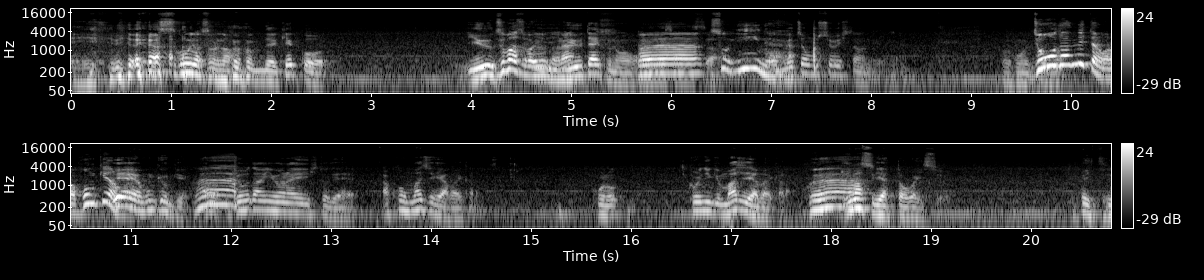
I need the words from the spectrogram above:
えうすごいなそれな。ー で結構言うズバズバ言うんだね。言うタイプのお嫁さんでそういいね。めっちゃ面白い人なんだよね。冗談で言ったのかな本気なのいやいや本気本気。冗談言わない人であこれマジでやばいから。このこの人形マジでやばいから。今すぐやった方がいいですよ。言ってて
